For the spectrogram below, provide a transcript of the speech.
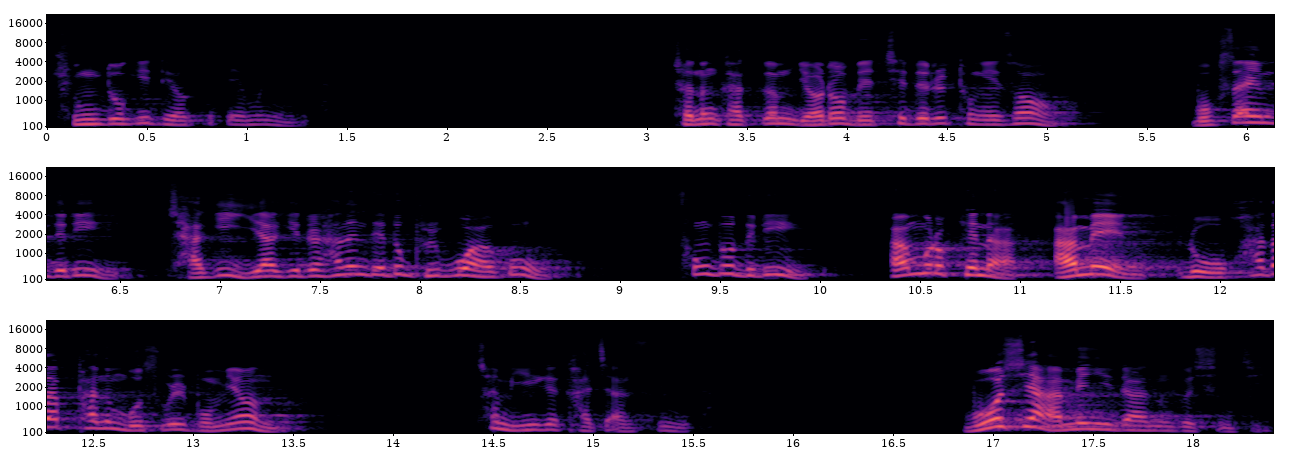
중독이 되었기 때문입니다. 저는 가끔 여러 매체들을 통해서 목사님들이 자기 이야기를 하는데도 불구하고 성도들이 아무렇게나 아멘으로 화답하는 모습을 보면 참 이해가 가지 않습니다. 무엇이 아멘이라는 것인지.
